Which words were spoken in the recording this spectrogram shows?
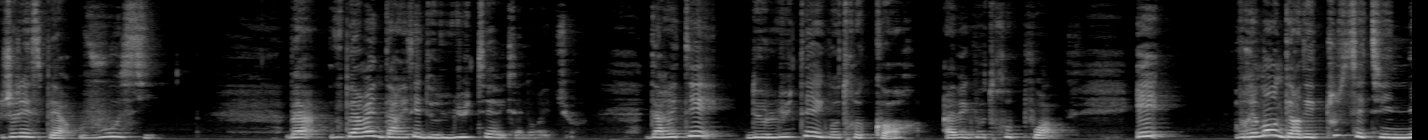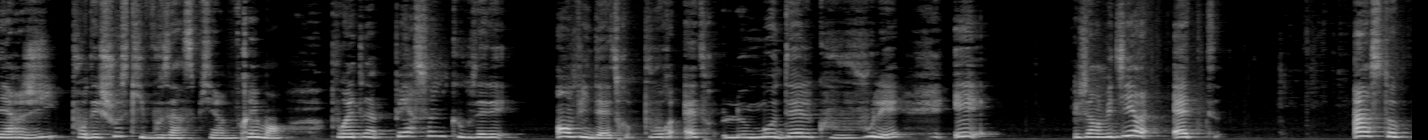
je l'espère, vous aussi, ben, vous permettre d'arrêter de lutter avec la nourriture. D'arrêter de lutter avec votre corps, avec votre poids, et vraiment garder toute cette énergie pour des choses qui vous inspirent vraiment, pour être la personne que vous avez envie d'être, pour être le modèle que vous voulez, et j'ai envie de dire être stop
